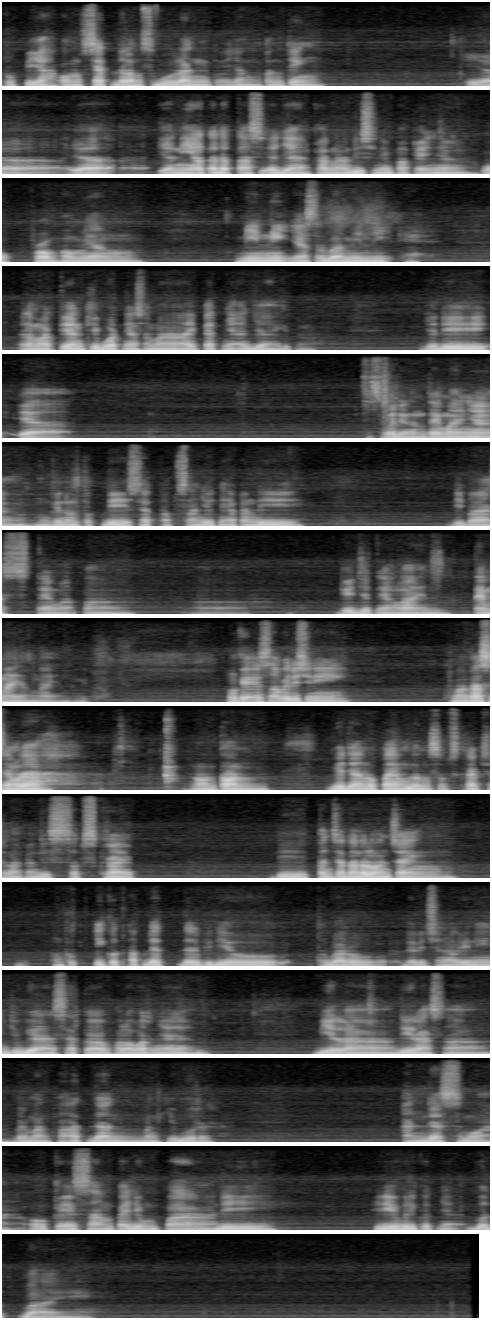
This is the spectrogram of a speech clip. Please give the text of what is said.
rupiah omset dalam sebulan gitu. Yang penting ya ya ya niat adaptasi aja. Karena di sini pakainya work from home yang mini ya serba mini. Dalam artian keyboardnya sama iPadnya aja gitu. Jadi ya sesuai dengan temanya mungkin untuk di setup selanjutnya akan di dibahas tema apa uh, gadget yang lain tema yang lain gitu. oke sampai di sini. Terima kasih yang udah nonton. Juga jangan lupa yang belum subscribe silahkan di subscribe di pencet tanda lonceng untuk ikut update dari video terbaru dari channel ini juga share ke followernya ya bila dirasa bermanfaat dan menghibur Anda semua. Oke, sampai jumpa di video berikutnya. Goodbye.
